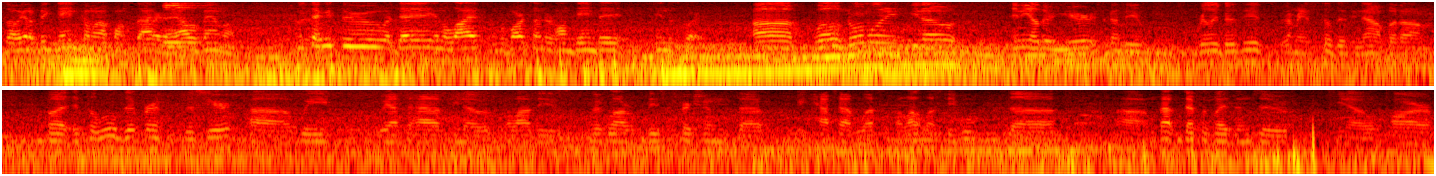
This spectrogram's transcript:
So we got a big game coming up on Saturday, Alabama. Can you take me through a day in the life of a bartender on game day in the square? Uh, well, normally, you know, any other year it's going to be really busy. It's, I mean, it's still busy now, but um, but it's a little different this year. Uh, we we have to have you know a lot of these. There's a lot of these restrictions that we have to have less, a lot less people. The um, that definitely plays into you know our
